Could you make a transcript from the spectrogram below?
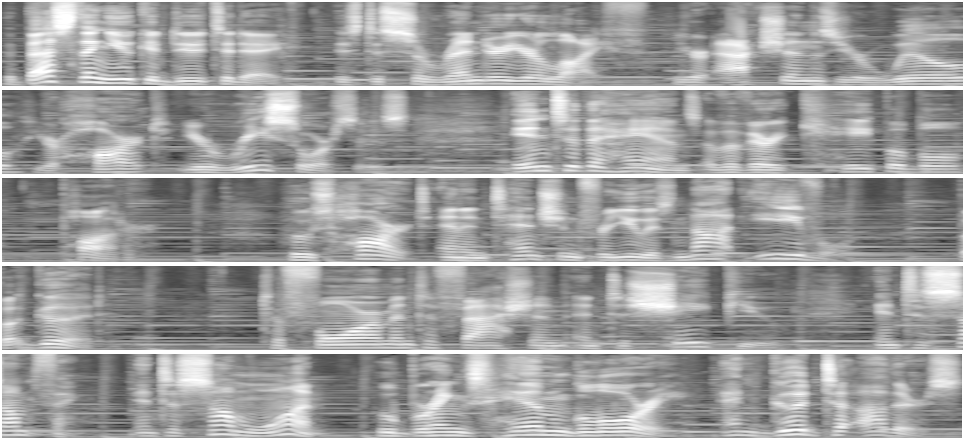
The best thing you could do today is to surrender your life, your actions, your will, your heart, your resources into the hands of a very capable potter whose heart and intention for you is not evil, but good, to form and to fashion and to shape you into something, into someone who brings Him glory and good to others.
